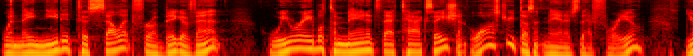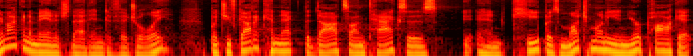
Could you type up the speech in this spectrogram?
When they needed to sell it for a big event, we were able to manage that taxation. Wall Street doesn't manage that for you. You're not going to manage that individually, but you've got to connect the dots on taxes and keep as much money in your pocket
